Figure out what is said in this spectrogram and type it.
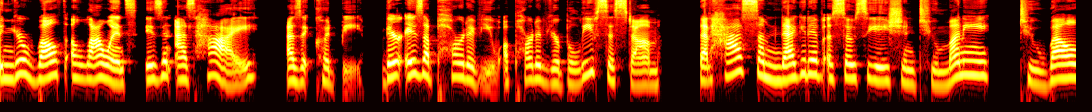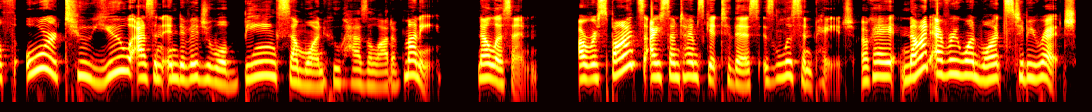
then your wealth allowance isn't as high as it could be. There is a part of you, a part of your belief system that has some negative association to money, to wealth, or to you as an individual being someone who has a lot of money. Now, listen, a response I sometimes get to this is listen, Paige, okay? Not everyone wants to be rich.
